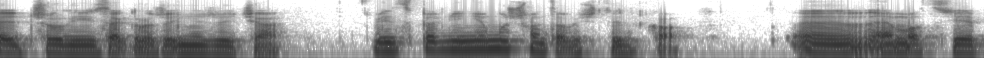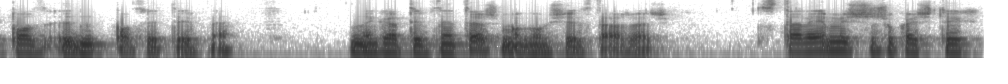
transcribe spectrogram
y, czuli zagrożenie życia. Więc pewnie nie muszą to być tylko emocje pozy- pozytywne. Negatywne też mogą się zdarzać. Starajmy się szukać tych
